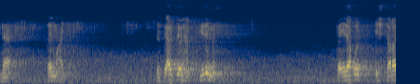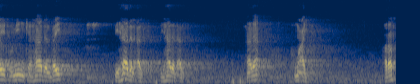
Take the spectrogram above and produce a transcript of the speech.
لا غير معين بس بألف درهم في ذمتي فإذا قلت اشتريت منك هذا البيت بهذا الألف بهذا الألف. هذا معين. عرفت؟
